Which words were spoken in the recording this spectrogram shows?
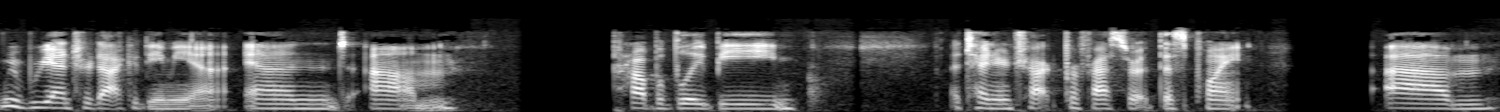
re-entered academia and um, probably be a tenure track professor at this point. Um,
